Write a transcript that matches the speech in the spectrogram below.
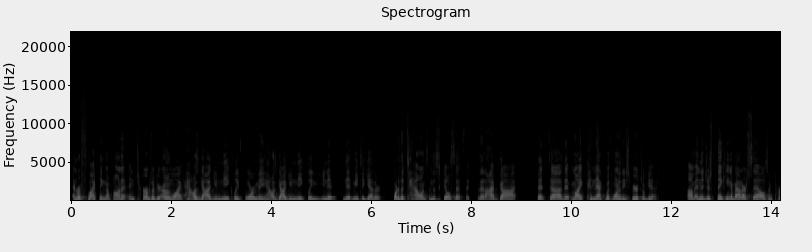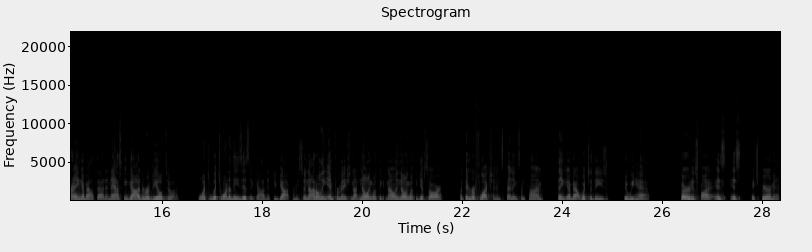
and reflecting upon it in terms of your own life. How has God uniquely formed me? How has God uniquely knit, knit me together? What are the talents and the skill sets that, that I've got that, uh, that might connect with one of these spiritual gifts? Um, and then just thinking about ourselves and praying about that and asking God to reveal to us. What, which one of these is it, God, that you've got for me? So not only information, not knowing what the, not only knowing what the gifts are, but then reflection and spending some time thinking about which of these do we have. Third is, is, is experiment.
